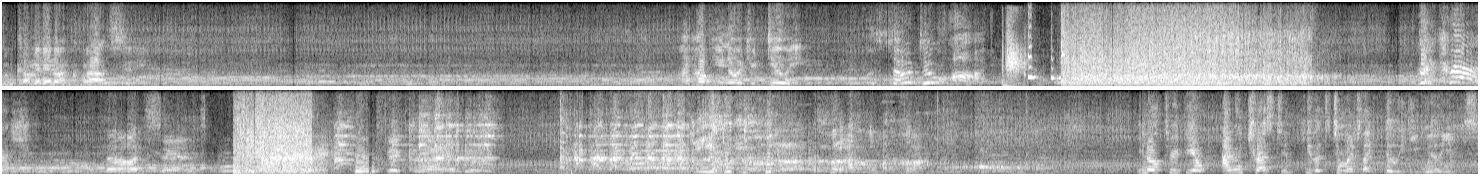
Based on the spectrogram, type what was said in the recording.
We're coming in on Cloud City. I hope you know what you're doing. So do I. Great crash! Nonsense. Perfect landing. You know, 3PO, I don't trust him. He looks too much like Billy Dee Williams.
